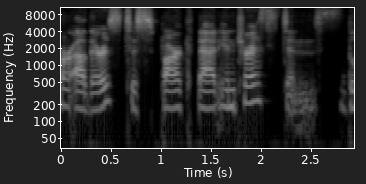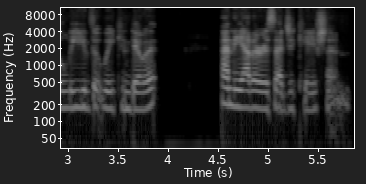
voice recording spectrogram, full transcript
for others to spark that interest and believe that we can do it and the other is education,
